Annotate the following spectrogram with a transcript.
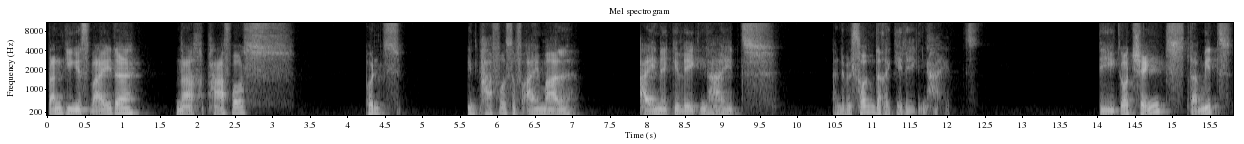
dann ging es weiter nach Paphos und in Paphos auf einmal eine Gelegenheit, eine besondere Gelegenheit, die Gott schenkt, damit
